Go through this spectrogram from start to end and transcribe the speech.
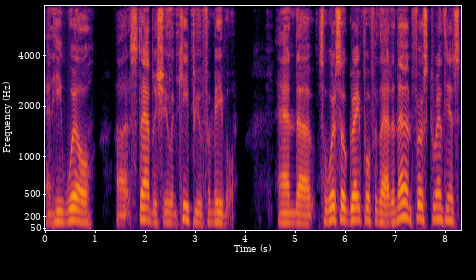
and He will uh, establish you and keep you from evil. And uh, so we're so grateful for that. And then in 1 Corinthians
